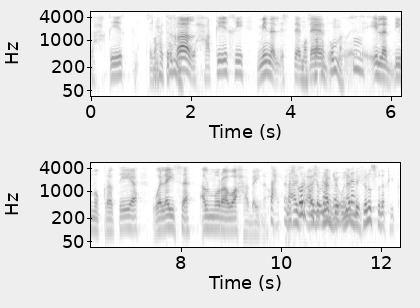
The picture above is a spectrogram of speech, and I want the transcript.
تحقيق انتقال حقيقي من الاستبداد أمة. إلى الديمقراطية وليس المراوحة بينهم صحيح عايز شكرا أنبه, أنبه جزيلا في نصف دقيقة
